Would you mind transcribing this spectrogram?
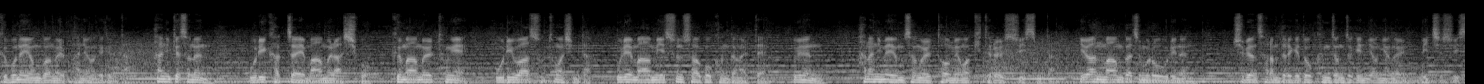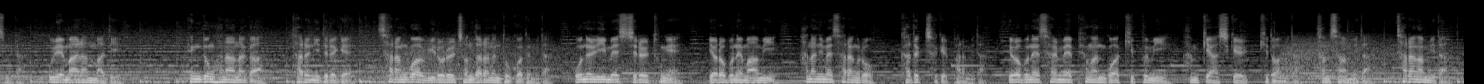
그분의 영광을 반영하게 된다. 하나님께서는 우리 각자의 마음을 아시고 그 마음을 통해 우리와 소통하십니다. 우리의 마음이 순수하고 건강할 때 우리는 하나님의 음성을 더 명확히 들을 수 있습니다. 이러한 마음가짐으로 우리는 주변 사람들에게도 긍정적인 영향을 미칠 수 있습니다. 우리의 말 한마디, 행동 하나하나가 다른 이들에게 사랑과 위로를 전달하는 도구가 됩니다. 오늘 이 메시지를 통해 여러분의 마음이 하나님의 사랑으로 가득 차길 바랍니다. 여러분의 삶의 평안과 기쁨이 함께 하시길 기도합니다. 감사합니다. 사랑합니다.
